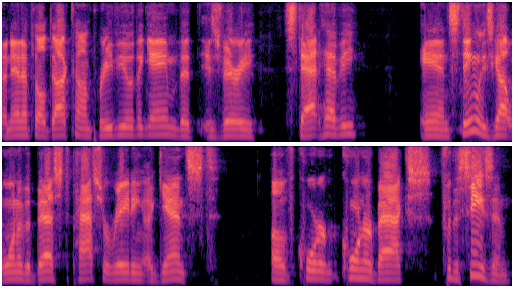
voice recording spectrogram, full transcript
an NFL.com preview of the game that is very stat heavy. And Stingley's got one of the best passer rating against of quarter cornerbacks for the season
